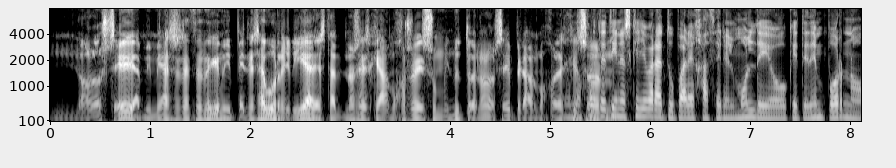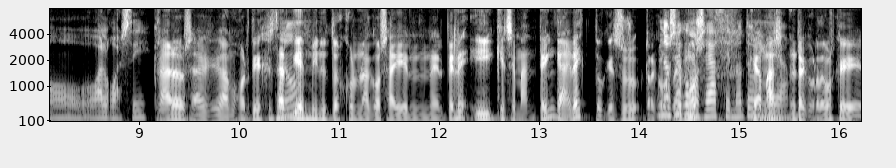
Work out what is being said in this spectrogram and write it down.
No lo sé, a mí me da la sensación de que mi pene se aburriría de estar. No sé, es que a lo mejor es un minuto, no lo sé, pero a lo mejor A es lo que mejor son. te tienes que llevar a tu pareja a hacer el molde o que te den porno o algo así. Claro, o sea, que a lo mejor tienes que estar ¿No? 10 minutos con una cosa ahí en el pene y que se mantenga erecto, que eso recordemos. No sé cómo se hace, no que tengo ni además idea. recordemos que,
